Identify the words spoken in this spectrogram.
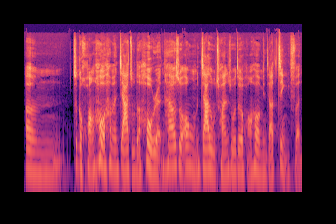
嗯这个皇后他们家族的后人，他就说哦，我们家族传说这个皇后的名字叫静芬，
